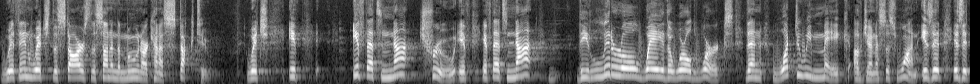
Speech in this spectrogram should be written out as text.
within which the stars, the sun, and the moon are kind of stuck to. Which, if, if that's not true, if, if that's not the literal way the world works, then what do we make of Genesis 1? Is it, is it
